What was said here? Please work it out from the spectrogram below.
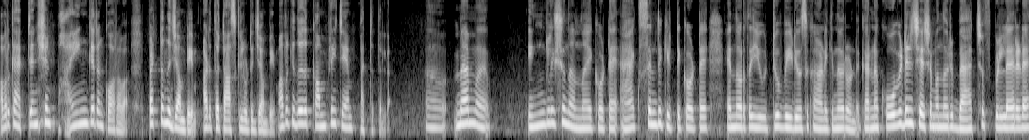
അവർക്ക് അറ്റൻഷൻ ഭയങ്കര കുറവാണ് പെട്ടെന്ന് ജമ്പ് ചെയ്യും. അടുത്ത ടാസ്കിലോട്ട് ജമ്പ് ചെയ്യും. അവർക്ക് ഇത് കംപ്ലീറ്റ് ചെയ്യാൻ പറ്റത്തില്ല. മാം ഇംഗ്ലീഷ് നന്നായിക്കോട്ടെ ആക്സെന്റ് കിട്ടിക്കോട്ടെ എന്നോർത്ത് യൂട്യൂബ് വീഡിയോസ് കാണിക്കുന്നവരുണ്ട്. കാരണം കോവിഡിന് ശേഷം വന്ന ഒരു ബാച്ച് ഓഫ് പിള്ളേരുടെ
